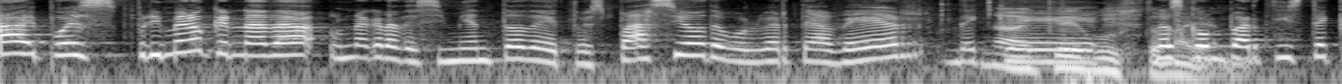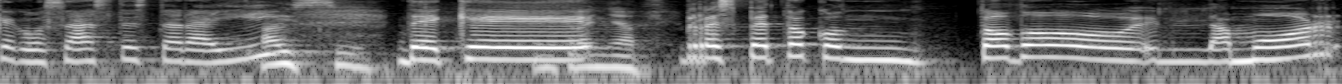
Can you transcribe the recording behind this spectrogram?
Ay, pues primero que nada, un agradecimiento de tu espacio, de volverte a ver, de que Ay, gusto, nos Mariana. compartiste, que gozaste estar ahí. Ay, sí. De que Entrañable. respeto con todo el amor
